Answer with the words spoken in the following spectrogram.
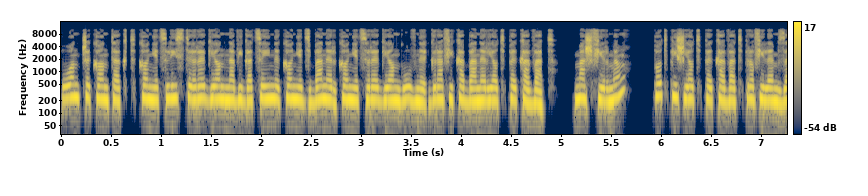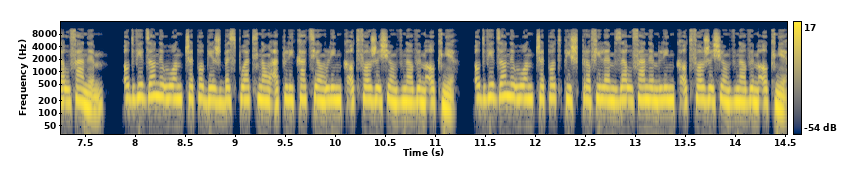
Łącze kontakt, koniec listy, region nawigacyjny, koniec banner, koniec region główny, grafika banner JPK VAT. Masz firmę? Podpisz JPK VAT profilem zaufanym. Odwiedzony łącze pobierz bezpłatną aplikacją, link otworzy się w nowym oknie. Odwiedzony łącze podpisz profilem zaufanym, link otworzy się w nowym oknie.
